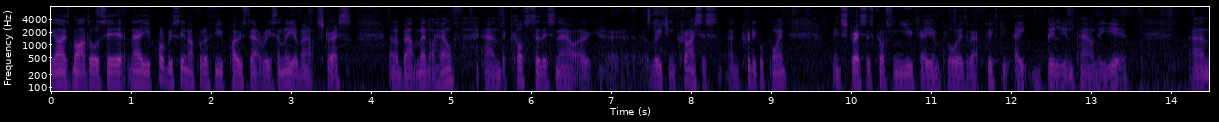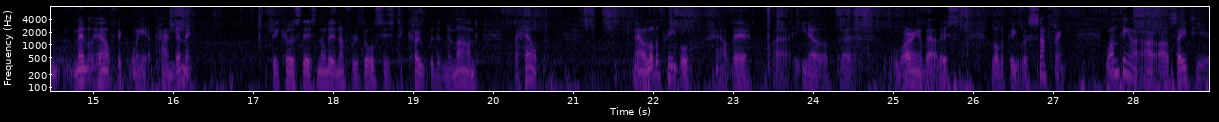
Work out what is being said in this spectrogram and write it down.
guys, Mark Dawes here. Now you've probably seen I put a few posts out recently about stress and about mental health and the costs of this now are uh, reaching crisis and critical point. I mean, stress is costing UK employers about 58 billion pound a year. And mental health, they're calling it a pandemic because there's not enough resources to cope with the demand for help. Now, a lot of people out there, uh, you know, uh, worrying about this. A lot of people are suffering. One thing I, will say to you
